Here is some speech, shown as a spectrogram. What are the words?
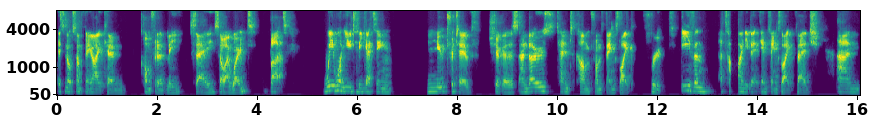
it's not something I can confidently say, so I won't. But we want you to be getting nutritive sugars, and those tend to come from things like fruit, even a tiny bit in things like veg. And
